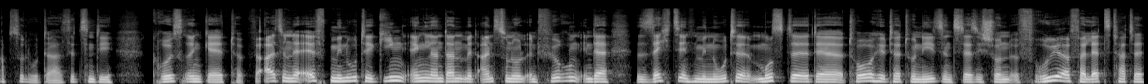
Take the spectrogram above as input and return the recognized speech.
Absolut, da sitzen die größeren Geldtöpfe. Also in der elften Minute ging England dann mit 1 zu 0 in Führung. In der 16. Minute musste der Torhüter Tunesiens, der sich schon früher verletzt hatte,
